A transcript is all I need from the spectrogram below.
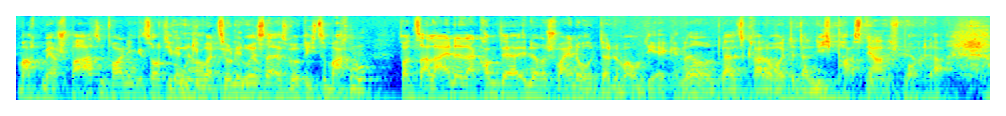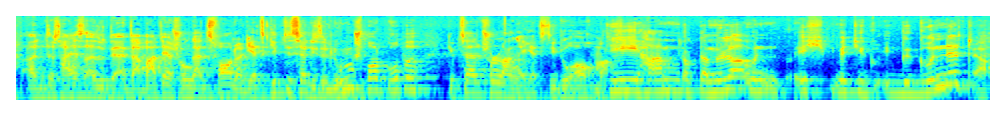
macht mehr Spaß und vor allen Dingen ist auch die Genau, Motivation genau. größer, es wirklich zu machen. Sonst alleine, da kommt der innere Schweinehund dann immer um die Ecke. Ne? Und weil es gerade heute dann nicht passt Ja, mit dem Sport. Ja. Und das heißt, also der, da war der schon ganz vorne. Und jetzt gibt es ja diese Lungensportgruppe, gibt es ja schon lange jetzt, die du auch machst. Die haben Dr. Müller und ich mit geg- gegründet. Ja.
